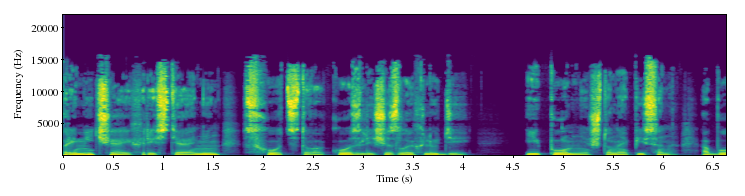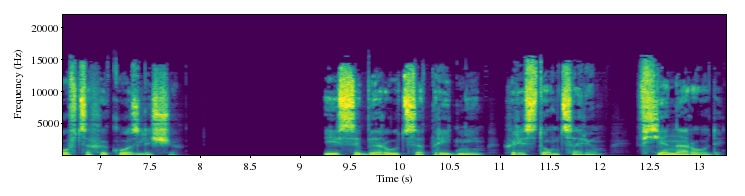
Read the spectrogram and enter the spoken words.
Примечай, христианин, сходство козлищ и злых людей, и помни, что написано об овцах и козлищах. И соберутся пред Ним, Христом Царем, все народы,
